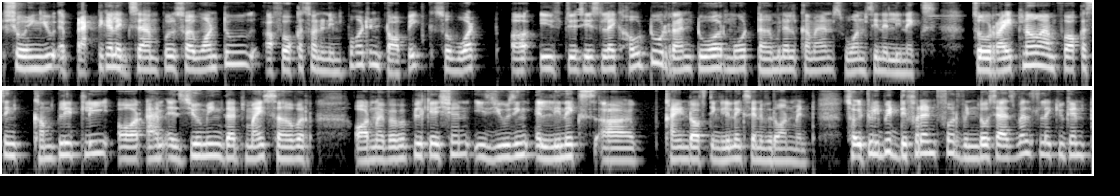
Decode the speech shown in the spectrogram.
showing you a practical example, so I want to uh, focus on an important topic. So what uh, if this is like how to run two or more terminal commands once in a Linux. So right now I'm focusing completely or I'm assuming that my server or my web application is using a Linux uh, kind of thing linux environment. So it will be different for windows as well. So like you can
